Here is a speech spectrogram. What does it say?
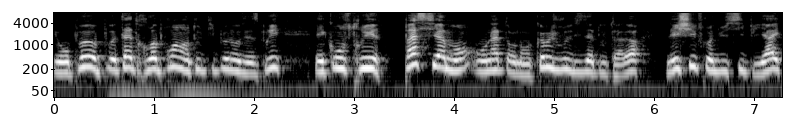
et on peut peut-être reprendre un tout petit peu nos esprits et construire patiemment en attendant, comme je vous le disais tout à l'heure, les chiffres du CPI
